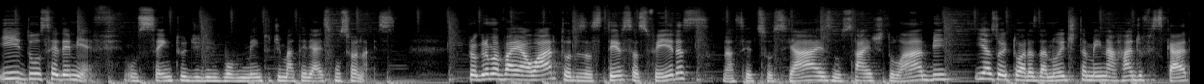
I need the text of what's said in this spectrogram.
e do CDMF, o Centro de Desenvolvimento de Materiais Funcionais. O programa vai ao ar todas as terças-feiras, nas redes sociais, no site do Lab e às 8 horas da noite também na Rádio Fiscar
